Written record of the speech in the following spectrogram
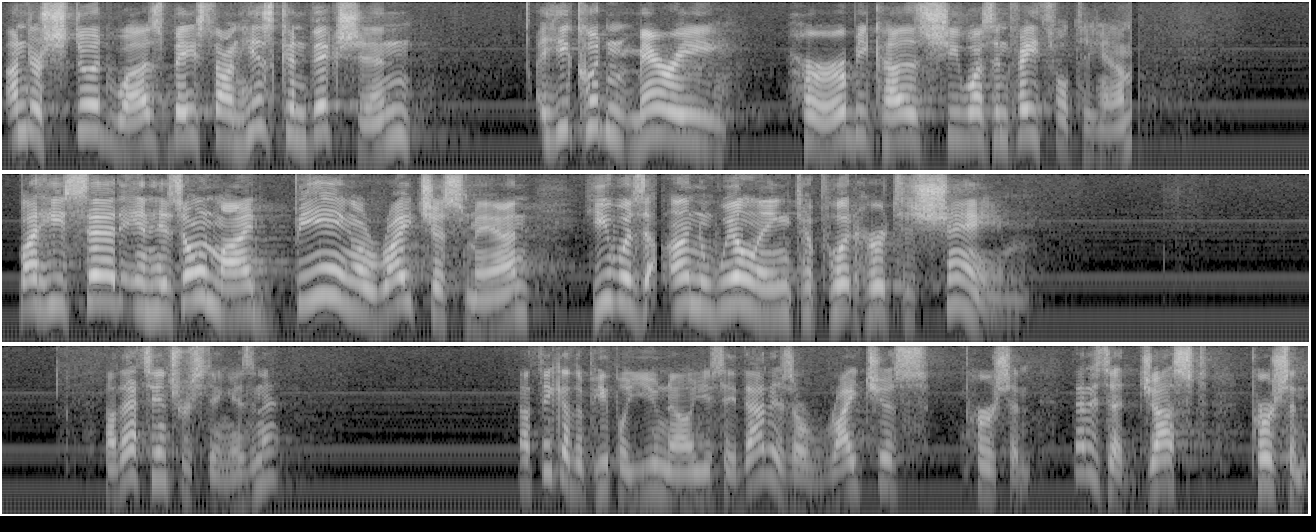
understood was, based on his conviction, he couldn't marry her because she wasn't faithful to him. But he said in his own mind, being a righteous man, he was unwilling to put her to shame. Now that's interesting, isn't it? Now think of the people you know. You say, that is a righteous person. That is a just person.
